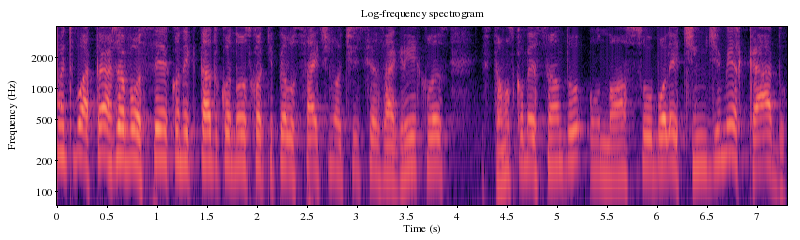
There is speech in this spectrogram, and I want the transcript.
Olá, muito boa tarde a você conectado conosco aqui pelo site Notícias Agrícolas. Estamos começando o nosso boletim de mercado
